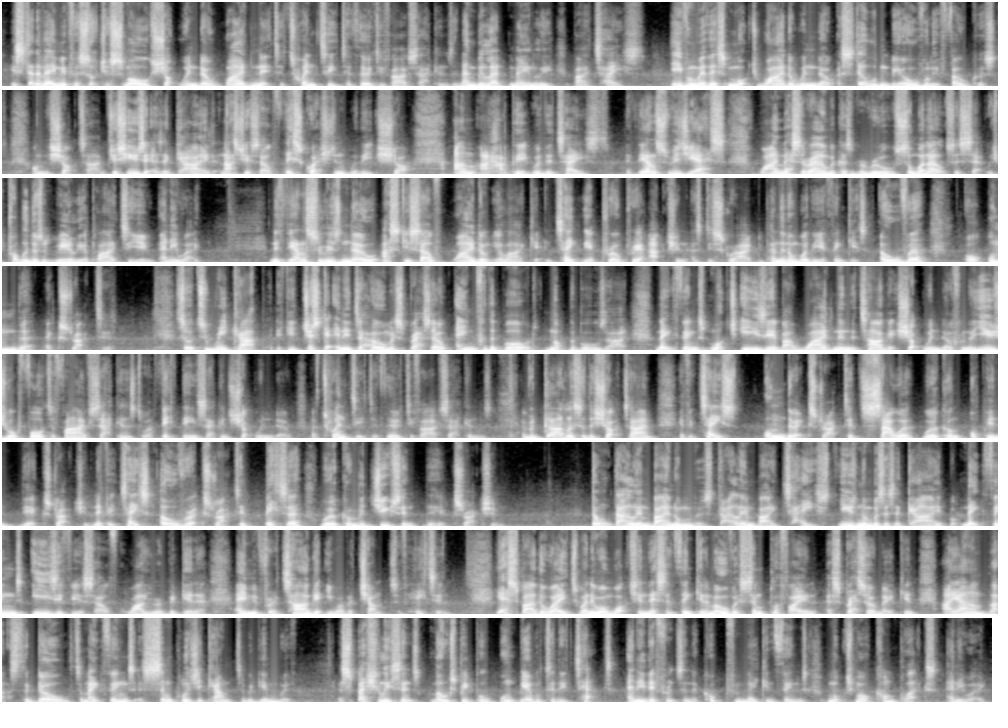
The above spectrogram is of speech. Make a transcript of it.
Instead of aiming for such a small shot window, widen it to 20 to 35 seconds and then be led mainly by taste. Even with this much wider window, I still wouldn't be overly focused on the shot time. Just use it as a guide and ask yourself this question with each shot. Am I happy with the taste? If the answer is yes, why mess around because of a rule someone else has set, which probably doesn't really apply to you anyway? And if the answer is no, ask yourself why don't you like it and take the appropriate action as described, depending on whether you think it's over or under extracted. So to recap, if you're just getting into home espresso, aim for the board, not the bullseye. Make things much easier by widening the target shot window from the usual 4 to 5 seconds to a 15 second shot window of 20 to 35 seconds. And regardless of the shot time, if it tastes under extracted, sour, work on upping the extraction. And if it tastes over extracted, bitter, work on reducing the extraction. Don't dial in by numbers, dial in by taste. Use numbers as a guide, but make things easy for yourself while you're a beginner, aiming for a target you have a chance of hitting. Yes, by the way, to anyone watching this and thinking I'm oversimplifying espresso making, I am. That's the goal, to make things as simple as you can to begin with especially since most people won't be able to detect any difference in the cup from making things much more complex anyway.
